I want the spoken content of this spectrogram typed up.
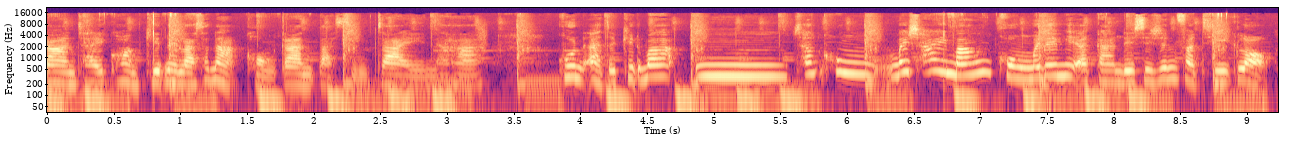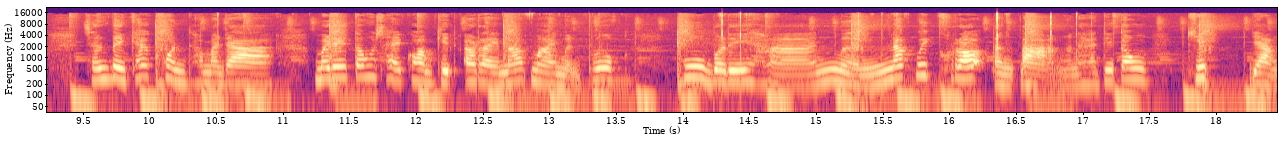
การใช้ความคิดในลักษณะของการตัดสินใจนะคะ คุณอาจจะคิดว่า อืม ฉันคงไม่ใช่มั้ง คงไม่ได้มีอาการ decision fatigue หรอก ฉันเป็นแค่คนธรรมดา ไม่ได้ต้องใช้ความคิดอะไรมากมายเหมือนพวกผู้บริหารเหมือนนักวิเคราะห์ต่างๆนะคะที่ต้องคิดอย่าง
